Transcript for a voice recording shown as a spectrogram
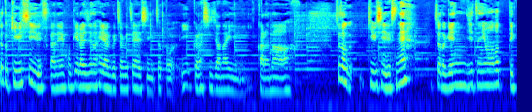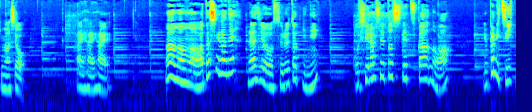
ちょっと厳しいですかね。コケラジの部屋ぐちゃぐちゃやし、ちょっといい暮らしじゃないからな。ちょっと厳しいですね。ちょっと現実に戻ってきましょう。はいはいはい。まあまあまあ、私がね、ラジオをするときに、お知らせとして使うのは、やっぱりツイッタ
